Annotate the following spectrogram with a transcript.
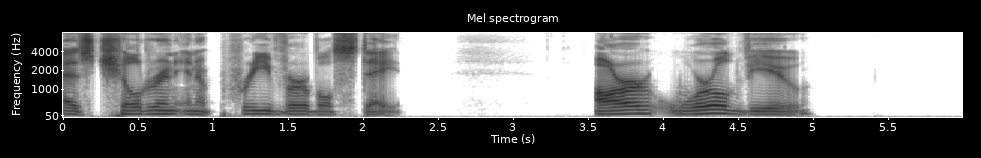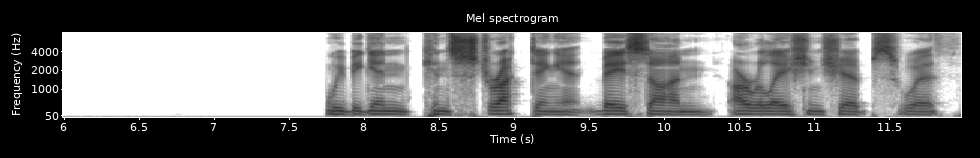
as children in a pre verbal state. Our worldview, we begin constructing it based on our relationships with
